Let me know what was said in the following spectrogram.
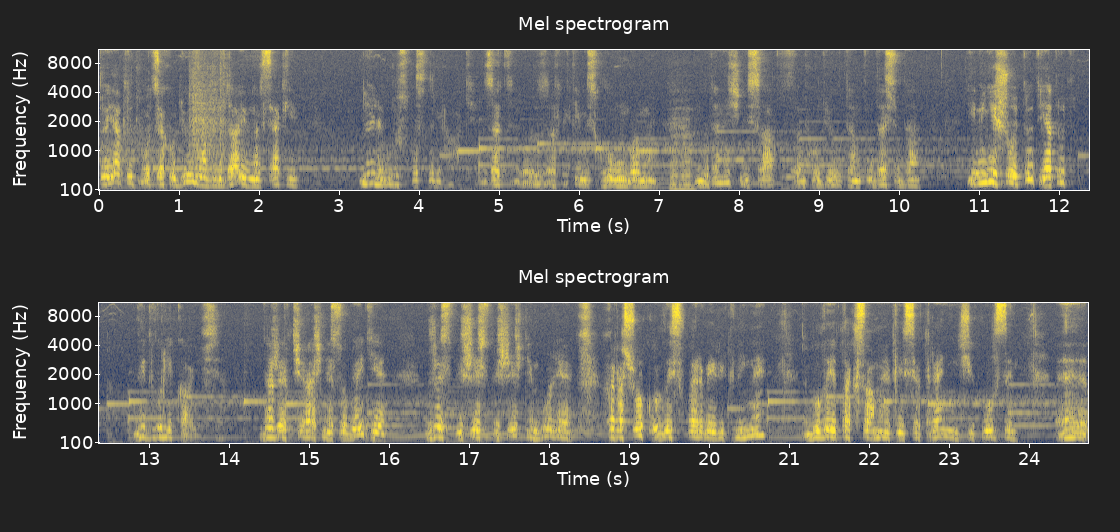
То я тут оце ходю, наблюдаю на всякі, ну, я люблю спостерігати за, за якимись клумбами Мгм. ботанічний сад, там ходив, там туди-сюди. І мені що тут, я тут відволікаюся. Навіть вчорашнє собиття вже спішиш, спішиш, тим більше хорошо, колись в перший рік війни були так само якісь тренінги чи курси. Е,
